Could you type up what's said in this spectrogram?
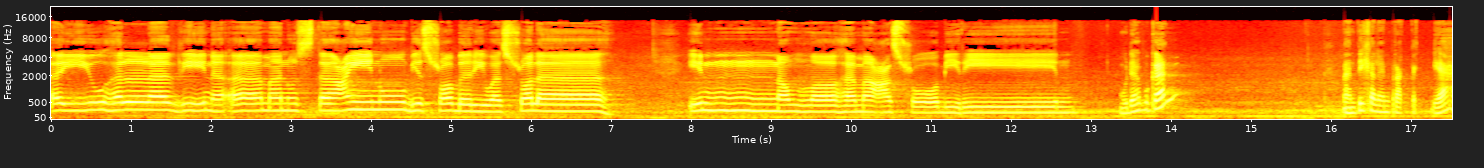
ayyuhalladzina amanu ista'inu bis sabri was salah Innallaha ma'as sabirin. Mudah bukan? Nanti kalian praktek ya.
